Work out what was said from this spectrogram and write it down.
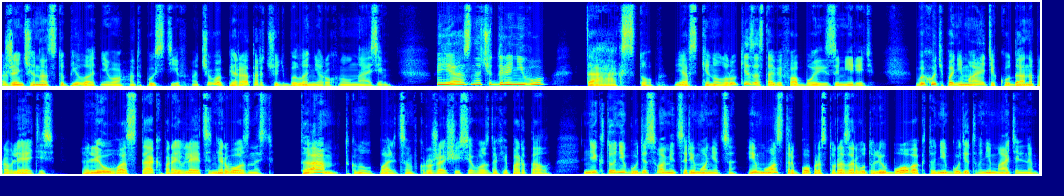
Женщина отступила от него, отпустив, отчего оператор чуть было не рухнул на земь. «Я, значит, для него?» «Так, стоп!» Я вскинул руки, заставив обоих замереть. «Вы хоть понимаете, куда направляетесь? Или у вас так проявляется нервозность? «Там!» — ткнул пальцем в кружащийся в воздухе портал. «Никто не будет с вами церемониться, и монстры попросту разорвут любого, кто не будет внимательным.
